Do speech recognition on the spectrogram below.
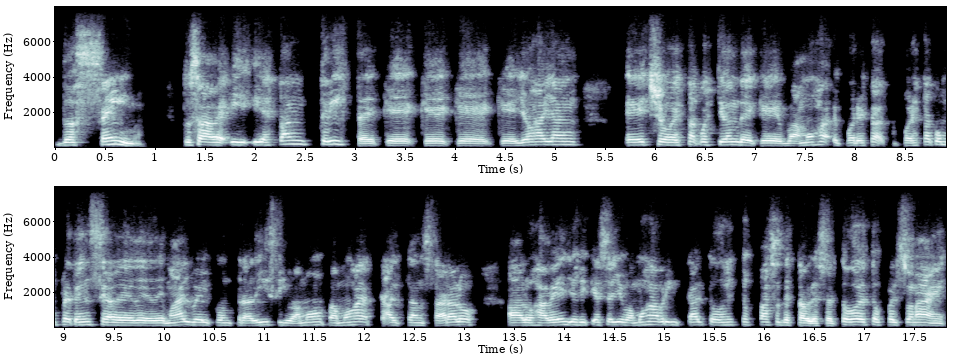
the same. Tú sabes, y, y es tan triste que, que, ellos hayan hecho esta cuestión de que vamos a, por esta, por esta competencia de, de, de Marvel contra DC, vamos, vamos a alcanzar a los, a los Avengers y qué sé yo, vamos a brincar todos estos pasos de establecer todos estos personajes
